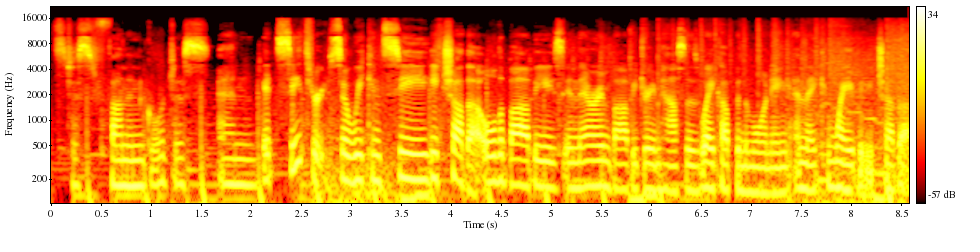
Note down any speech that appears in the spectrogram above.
It's just fun and gorgeous and it's see through. So we can see each other, all the Barbies in their own Barbie dream houses wake up in the morning and they can wave at each other.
